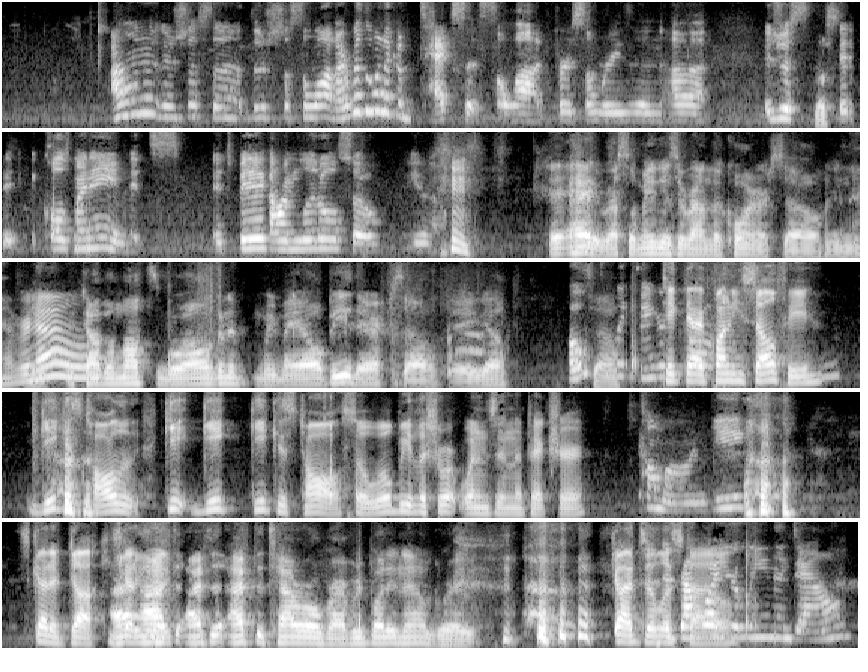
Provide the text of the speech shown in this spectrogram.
I don't know. There's just a there's just a lot. I really want to go to Texas a lot for some reason. Uh, it just it, it calls my name. It's it's big. I'm little, so you know. Hey, hey, WrestleMania's around the corner, so in, Never in know. a couple months we're all gonna we may all be there. So there you go. Hopefully, fingers Take that funny selfie. Geek is tall. Geek, geek, geek is tall, so we'll be the short ones in the picture. Come on, geek. He's got a duck. He's I, got to I have like to, I, have to, I have to tower over everybody now. Great. Godzilla Is that why you're leaning down?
